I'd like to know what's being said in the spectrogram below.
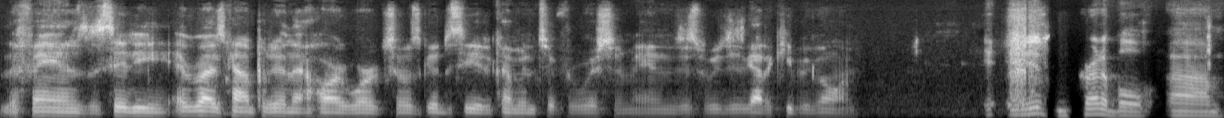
the fans, the city. Everybody's kind of put in that hard work. So it's good to see it come into fruition, man. Just we just gotta keep it going. it, it is incredible. Um,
